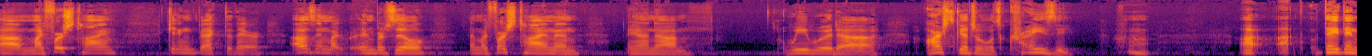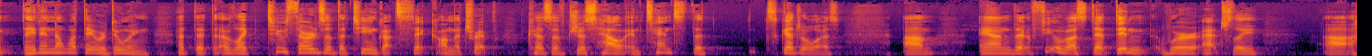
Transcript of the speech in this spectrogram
um, my first time, getting back to there, I was in, my, in Brazil and my first time, and, and um, we would, uh, our schedule was crazy. Huh. Uh, they didn't they didn't know what they were doing. The, the, like two thirds of the team got sick on the trip because of just how intense the schedule was. Um, and the few of us that didn't were actually uh,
